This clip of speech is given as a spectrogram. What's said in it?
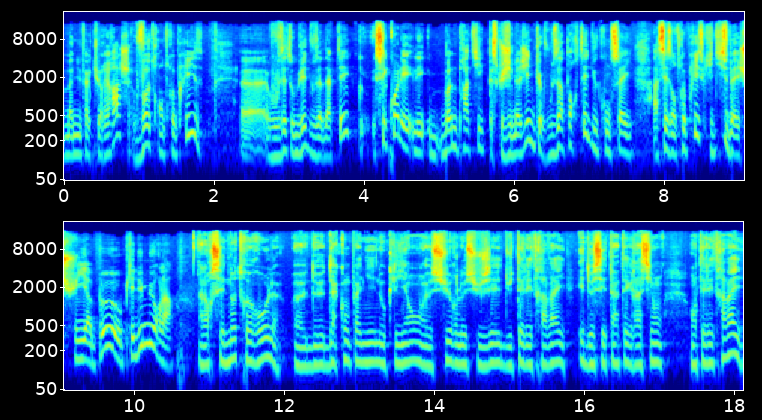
Manufacture RH, votre entreprise, euh, vous êtes obligé de vous adapter. C'est quoi les, bonnes pratiques? Parce que j'imagine que vous apportez du conseil à ces entreprises qui disent ben, je suis un peu au pied du mur là. Alors c'est notre rôle euh, d'accompagner nos clients euh, sur le sujet du télétravail et de cette intégration en télétravail.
